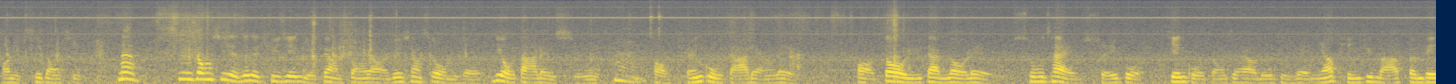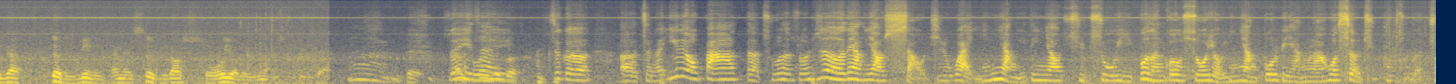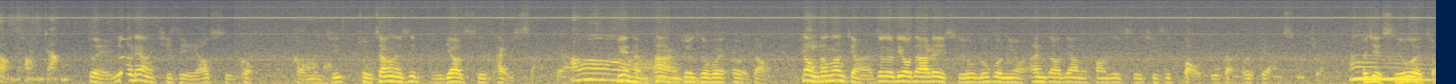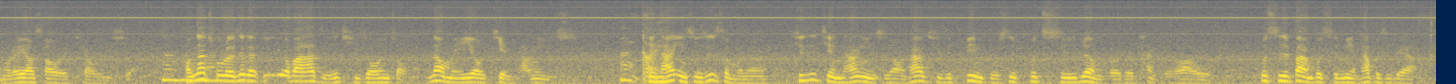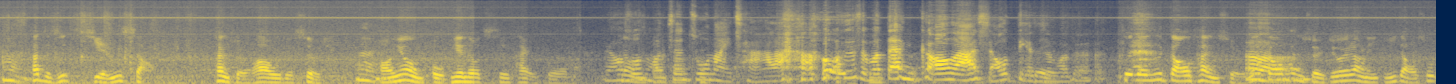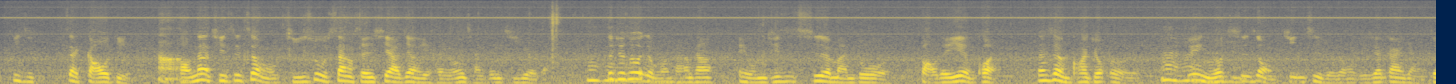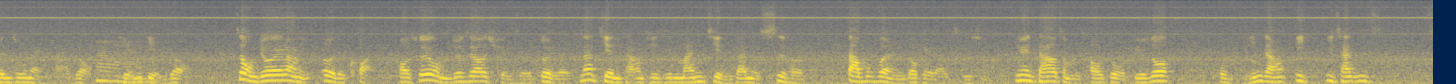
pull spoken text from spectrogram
哦，你吃东西。那吃东西的这个区间也非常重要，就像是我们的六大类食物，嗯哦，全谷杂粮类，哦，豆鱼蛋肉类，蔬菜水果、坚果种子还有乳品类，你要平均把它分配在这里面，你才能涉及到所有的营养素这样。嗯，对，所以在这个呃整个一六八的，除了说热量要少之外，营养一定要去注意，不能够说有营养不良啦或摄取不足的状况这样。对热量其实也要吃够。哦我们其实主张的是不要吃太少这样。哦，因为很怕就是会饿到。那我刚刚讲的这个六大类食物，如果你有按照这样的方式吃，其实饱足感会非常持久，嗯，而且食物的种类要稍微挑一下。嗯，好，那除了这个一六八，它只是其中一种，那我们也有减糖饮食。嗯减，糖饮食是什么呢？其实减糖饮食哦，它其实并不是不吃任何的碳水化合物，不吃饭不吃面，它不是这样，嗯它只是减少碳水化合物的摄取。嗯，好，因为我们普遍都吃太多嘛。然后说什么珍珠奶茶啦，或者是什么蛋糕啦、小点什么的。这都是高碳水，嗯那高碳水就会让你胰岛素一直在高点。好，好，那其实这种急速上升下降也很容易产生饥饿感。嗯这就是为什么常常，哎、我们其实吃的蛮多，饱的也很快，但是很快就饿了，嗯，因为你都吃这种精致的东西，像刚才讲珍珠奶茶这种嗯甜点这种，这种就会让你饿得快。好，所以我们就是要选择对的。那减糖其实蛮简单的，适合大部分人都可以来执行，因为它要怎么操作？比如说，我平常一一餐是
